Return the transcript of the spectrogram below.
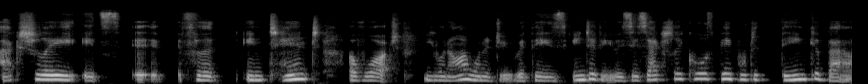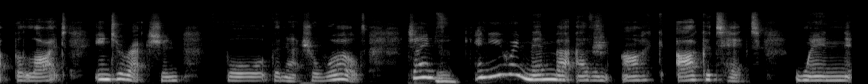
actually it's it, for the intent of what you and i want to do with these interviews is actually cause people to think about the light interaction for the natural world james mm. can you remember as an arch- architect when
